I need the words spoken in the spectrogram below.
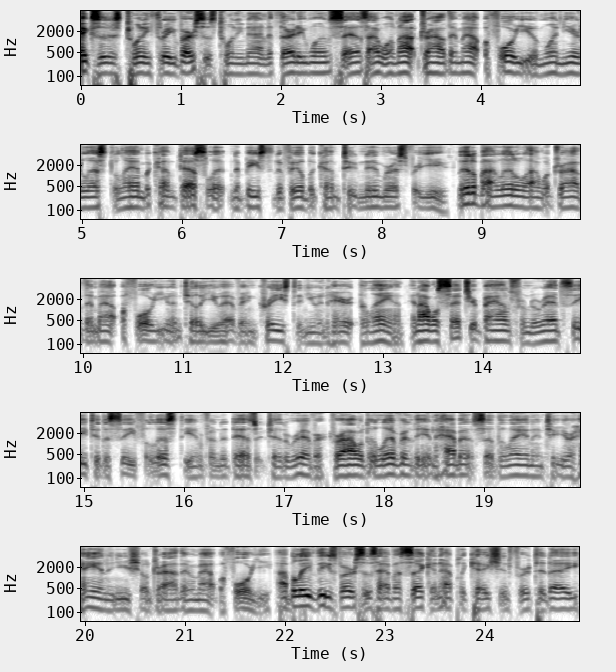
Exodus 23 verses 29 to 31 says, I will not drive them out before you in one year lest the land become desolate and the beasts of the field become too numerous for you. Little by little I will drive them out before you until you have increased and you inherit the land. And I will set your bounds from the Red Sea to the sea Philistia and from the desert to the river. For I will deliver the inhabitants of the land into your hand and you shall drive them out before you. I believe these verses have a second application for today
